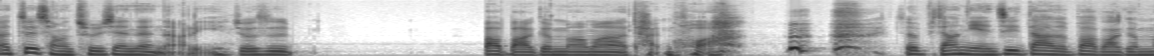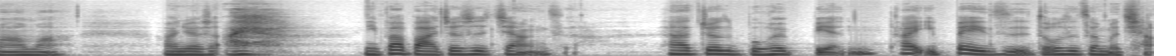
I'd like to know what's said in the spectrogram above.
那最常出现在哪里？就是爸爸跟妈妈的谈话，就比较年纪大的爸爸跟妈妈，然后就说：“哎呀，你爸爸就是这样子啊，他就是不会变，他一辈子都是这么强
